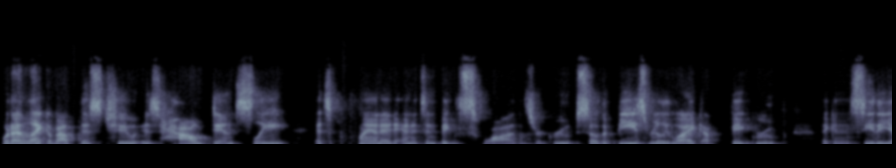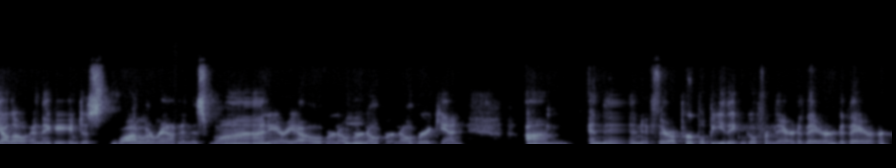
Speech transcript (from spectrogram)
What I like about this too is how densely it's planted and it's in big swaths or groups. So the bees really like a big group they can see the yellow and they can just waddle around in this one area over and over mm-hmm. and over and over again. Um, and then if they're a purple bee, they can go from there to there to there.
